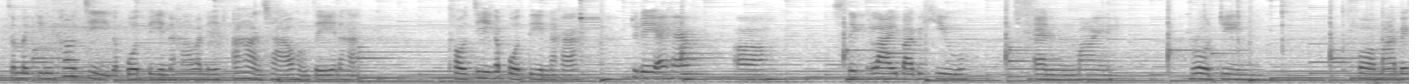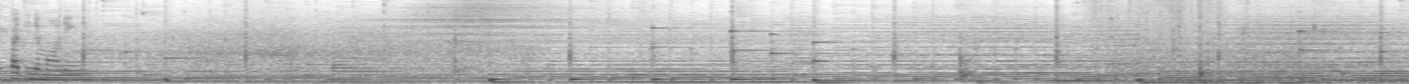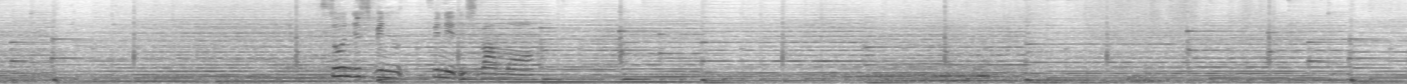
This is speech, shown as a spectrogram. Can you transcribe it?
จะมากินข้าวจี่กับโปรตีนนะคะ วันนี้อาหารเช้าของเจ๊นะคะข้าวจี่กับโปรตีนนะคะ today I have uh, stick line barbecue and my protein for my breakfast in the morning soon this fin finish is one more.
